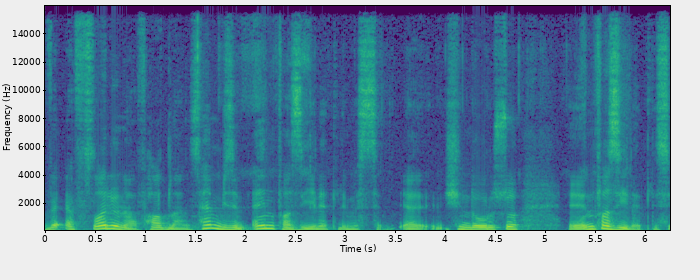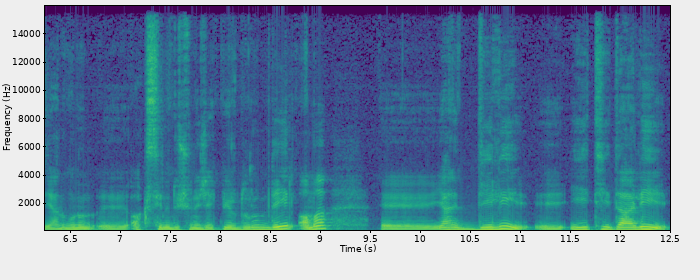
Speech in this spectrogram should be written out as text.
ve efzaluna fadlan sen bizim en faziletlimizsin. Yani e, işin doğrusu e, en faziletlisi yani bunun e, aksini düşünecek bir durum değil ama e, yani dili, itidali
